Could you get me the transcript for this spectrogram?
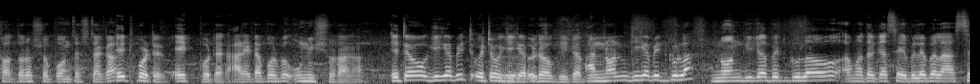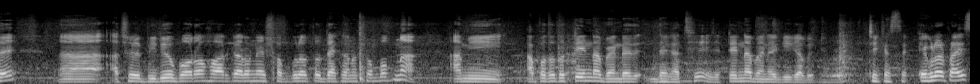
সতেরোশো পঞ্চাশ টাকা। এইট পোর্টের এইট পোর্টের আর এটা পড়বে উনিশশো টাকা। এটাও গিগাবিট ওইটাও গিগাবিট ওটাও গিগাবিট আর নন গিগাবিটগুলা? নন গিগাবিট গুলোও আমাদের কাছে অ্যাভেলেবেল আছে। আসলে ভিডিও বড় হওয়ার কারণে সবগুলো তো দেখানো সম্ভব না। আমি আপাতত টেন্ডা ব্র্যান্ডে দেখাচ্ছি এই যে টেন্ডা ব্র্যান্ডের গিগাবিট ঠিক আছে এগুলোর প্রাইস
